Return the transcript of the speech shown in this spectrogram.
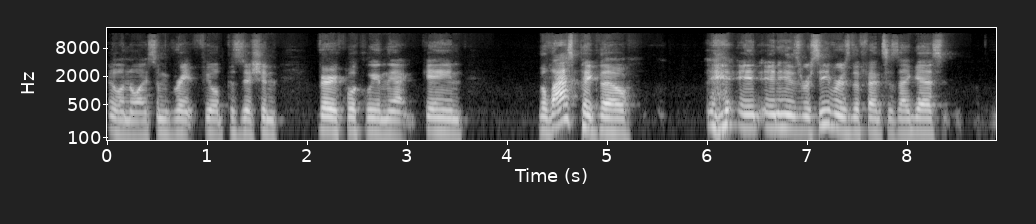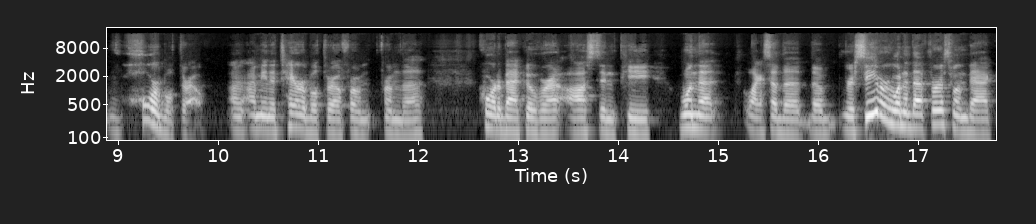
Illinois some great field position very quickly in that game. The last pick, though, in, in his receivers' defenses, I guess, horrible throw. I, mean, a terrible throw from from the quarterback over at Austin Peay. One that, like I said, the the receiver wanted that first one back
